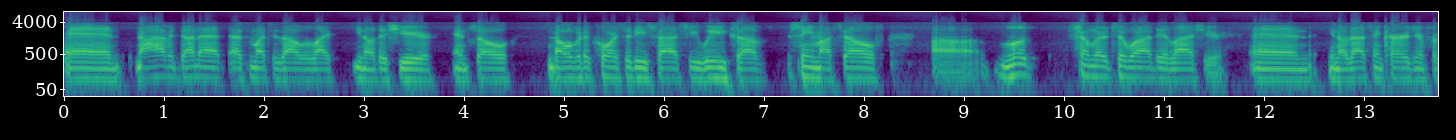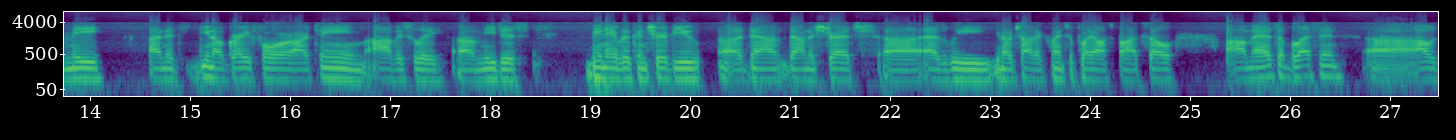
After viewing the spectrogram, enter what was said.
And now I haven't done that as much as I would like, you know, this year. And so, you know, over the course of these past few weeks, I've seen myself uh, look similar to what I did last year. And, you know, that's encouraging for me. And it's, you know, great for our team, obviously. Uh, me just being able to contribute uh, down down the stretch uh, as we, you know, try to clinch a playoff spot. So, uh, man, it's a blessing. Uh, I was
